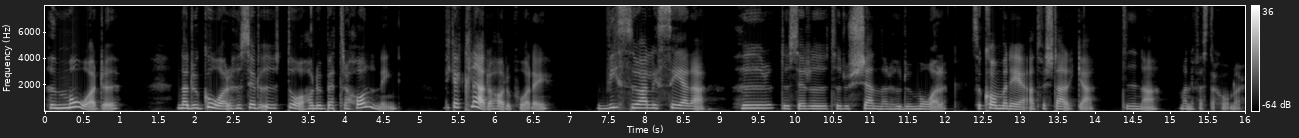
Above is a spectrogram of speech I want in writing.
Hur mår du? När du går, hur ser du ut då? Har du bättre hållning? Vilka kläder har du på dig? Visualisera hur du ser ut, hur du känner, hur du mår. Så kommer det att förstärka dina manifestationer.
